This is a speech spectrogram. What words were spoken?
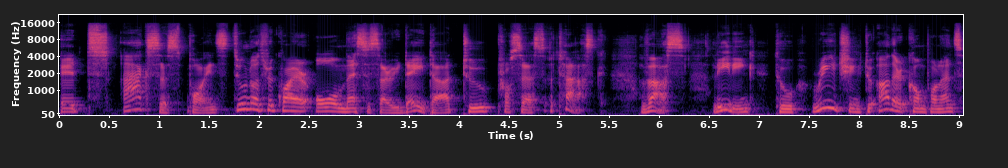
Its access points do not require all necessary data to process a task, thus leading to reaching to other components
